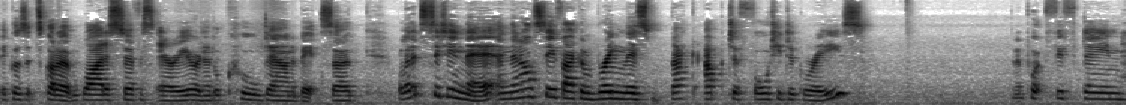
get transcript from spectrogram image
because it's got a wider surface area and it'll cool down a bit. So we'll let it sit in there and then I'll see if I can bring this back up to 40 degrees. I'm going to put 15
